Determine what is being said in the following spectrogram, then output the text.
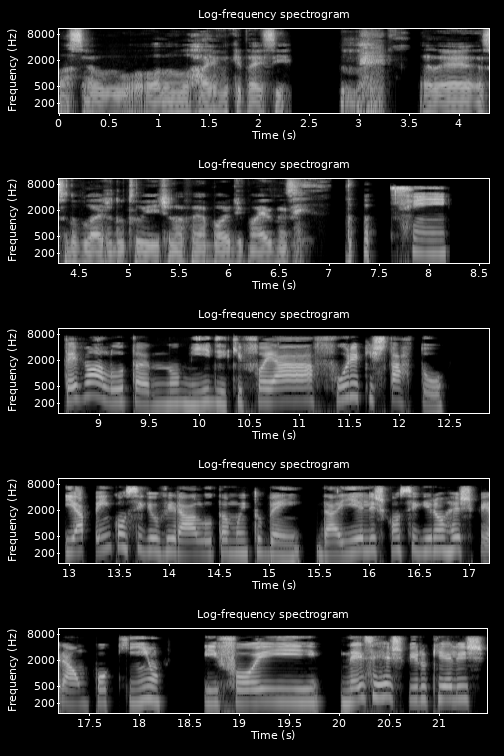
Nossa, olha o, o, raiva que dá esse. é, essa dublagem do Twitch, né? É boa demais, mas. Sim. Teve uma luta no mid que foi a Fúria que startou. E a PEN conseguiu virar a luta muito bem. Daí eles conseguiram respirar um pouquinho e foi nesse respiro que eles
